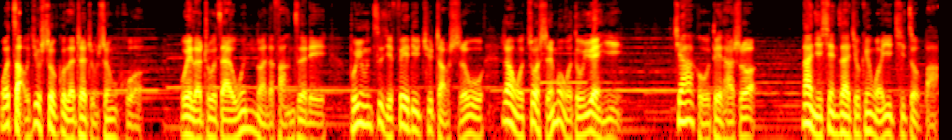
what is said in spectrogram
我早就受够了这种生活。为了住在温暖的房子里。”不用自己费力去找食物，让我做什么我都愿意。家狗对他说：“那你现在就跟我一起走吧，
